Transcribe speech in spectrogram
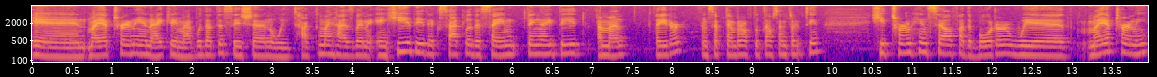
And my attorney and I came up with that decision. We talked to my husband, and he did exactly the same thing I did a month later in September of 2013. He turned himself at the border with my attorney,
